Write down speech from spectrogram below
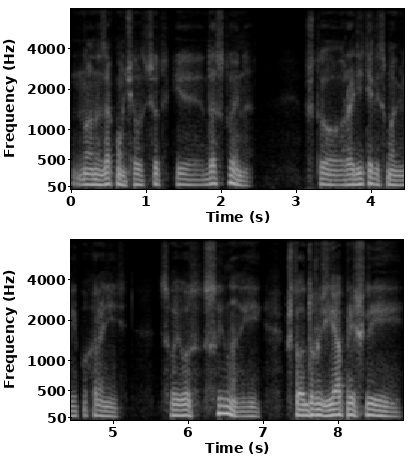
ну, она закончилась все-таки достойно. Что родители смогли похоронить своего сына, и что друзья пришли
